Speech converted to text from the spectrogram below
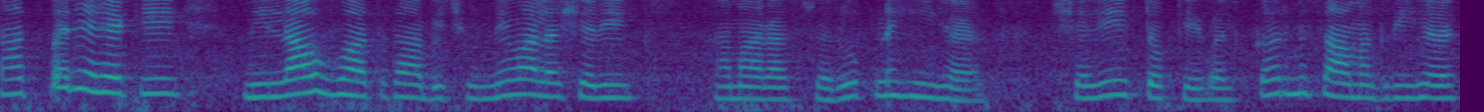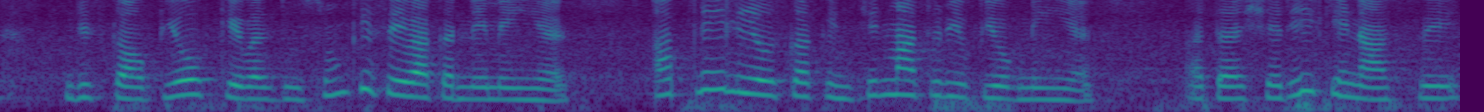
तात्पर्य है कि मिला हुआ तथा बिछुड़ने वाला शरीर हमारा स्वरूप नहीं है। शरीर तो केवल कर्म सामग्री है, जिसका उपयोग केवल दूसरों की सेवा करने में ही है। अपने लिए उसका किंचन मात्र भी उपयोग नहीं है। अतः शरीर के नाश से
